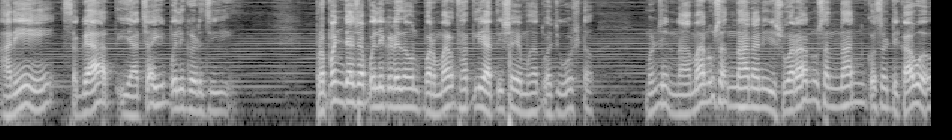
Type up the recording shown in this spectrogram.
आणि सगळ्यात याच्याही पलीकडची प्रपंचाच्या पलीकडे जाऊन परमार्थातली अतिशय महत्त्वाची गोष्ट म्हणजे नामानुसंधान आणि ईश्वरानुसंधान कसं टिकावं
